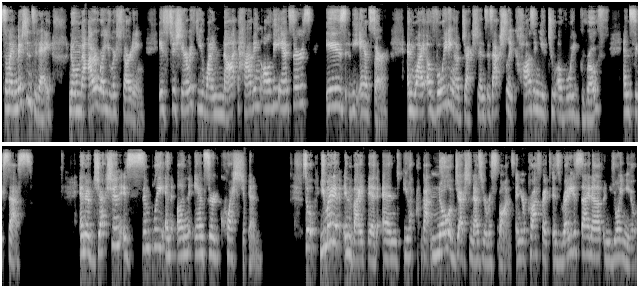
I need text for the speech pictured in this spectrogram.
So, my mission today, no matter where you are starting, is to share with you why not having all the answers is the answer and why avoiding objections is actually causing you to avoid growth and success. An objection is simply an unanswered question. So you might have invited and you got no objection as your response, and your prospect is ready to sign up and join you.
